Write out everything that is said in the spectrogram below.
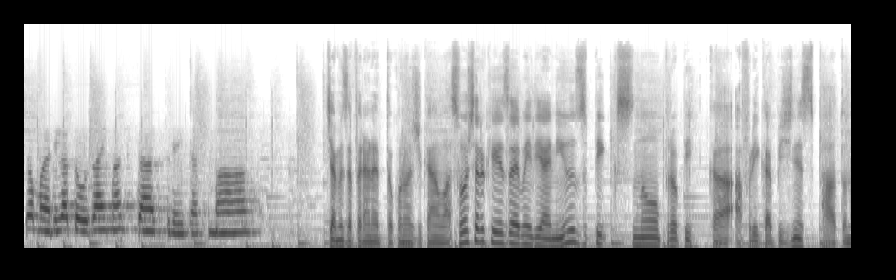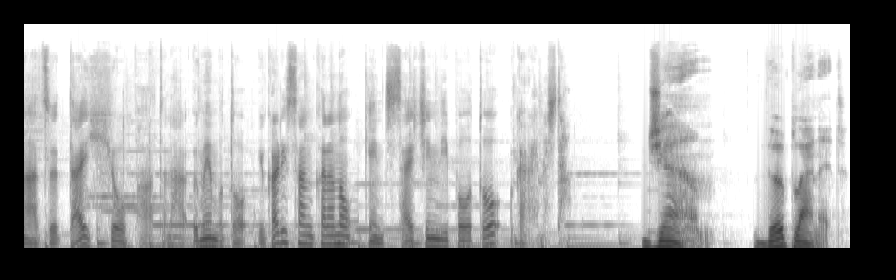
どうもありがとうございました。失礼いたしますジャム・ザ・プラネットこの時間はソーシャル経済メディアニュースピックスのプロピッカーアフリカビジネスパートナーズ代表パートナー梅本ゆかりさんからの現地最新リポートを伺いました。JAM The Planet.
